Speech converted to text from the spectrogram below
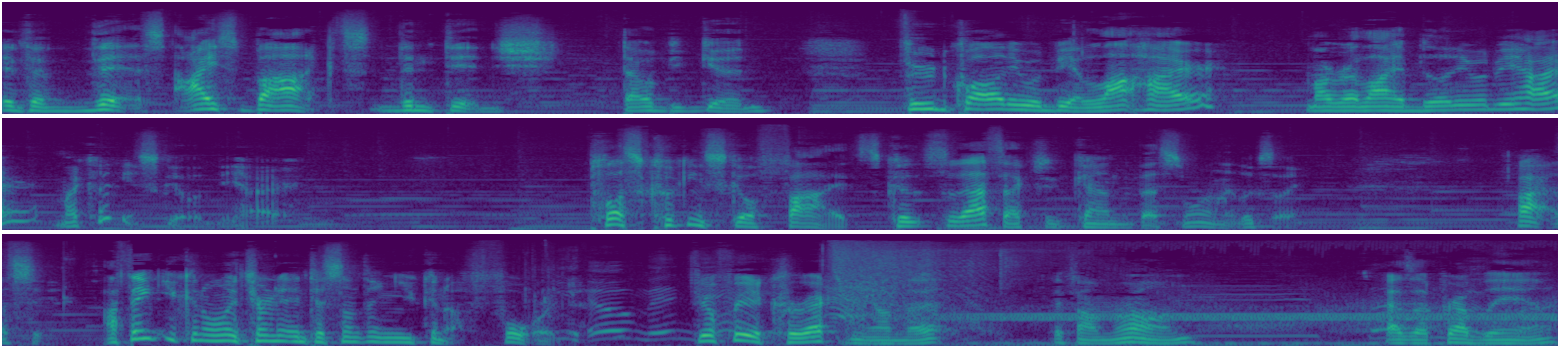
into this. Icebox Vintage. That would be good. Food quality would be a lot higher. My reliability would be higher. My cooking skill would be higher. Plus cooking skill 5. So that's actually kind of the best one, it looks like. Alright, let's see. I think you can only turn it into something you can afford. Feel free to correct me on that if I'm wrong, as I probably am.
